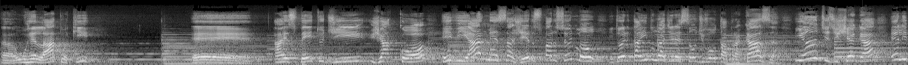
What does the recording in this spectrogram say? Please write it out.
ah, o relato aqui é a respeito de Jacó enviar mensageiros para o seu irmão. Então ele está indo na direção de voltar para casa e antes de chegar, ele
